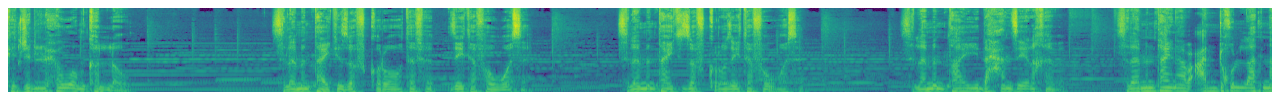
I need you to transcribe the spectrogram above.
ክጅልሕዎ እንከለዉ ስለምንታይ እቲ ዘፍቅሮ ዘይተፈወሰ ስለምንታይ እቲ ዘፍቅሮ ዘይተፈወሰ ስለምንታይ ደሓን ዘይረኸበ ስለምንታይ ናብ ዓዲ ኹላትና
